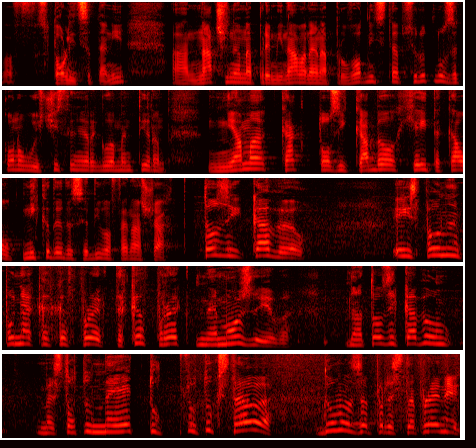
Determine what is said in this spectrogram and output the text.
в столицата ни, а, начина на преминаване на проводниците е абсолютно законово изчистен и регламентиран. Няма как този кабел, хей така, от никъде да седи в една шахта. Този кабел е изпълнен по някакъв проект. Такъв проект не може да има. На този кабел местото не е тук. Тук става дума за престъпление.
